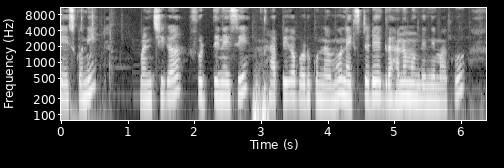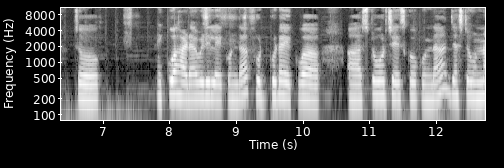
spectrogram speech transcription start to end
చేసుకొని మంచిగా ఫుడ్ తినేసి హ్యాపీగా పడుకున్నాము. నెక్స్ట్ డే గ్రహణం ఉండింది మాకు. సో ఎక్కువ హడావిడి లేకుండా ఫుడ్ కూడా ఎక్కువ స్టోర్ చేసుకోకుండా జస్ట్ ఉన్న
